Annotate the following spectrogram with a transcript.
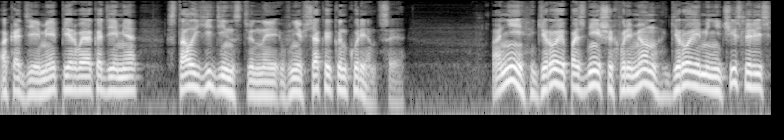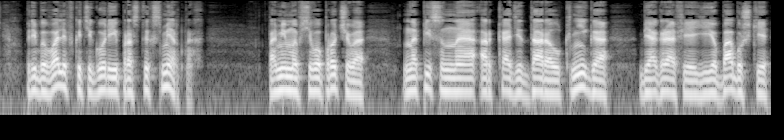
Академия, первая Академия, стала единственной, вне всякой конкуренции. Они, герои позднейших времен, героями не числились, пребывали в категории простых смертных. Помимо всего прочего, написанная Аркади Даррелл книга «Биография ее бабушки»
